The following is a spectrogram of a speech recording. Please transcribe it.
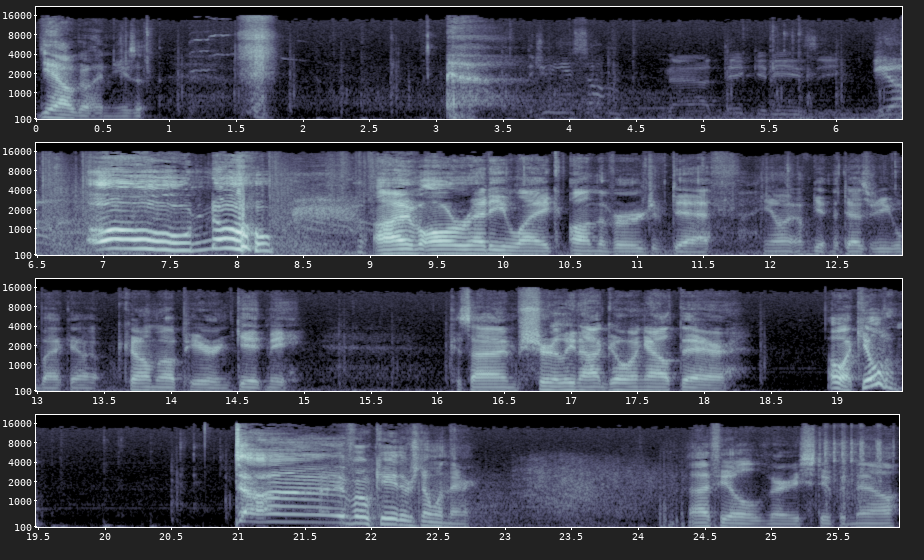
Yeah, I'll go ahead and use it. Oh, no! I'm already, like, on the verge of death. You know what? I'm getting the Desert Eagle back out. Come up here and get me. Because I'm surely not going out there. Oh, I killed him. Dive! Okay, there's no one there. I feel very stupid now.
